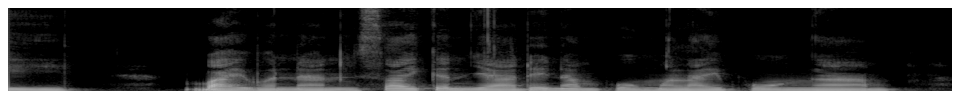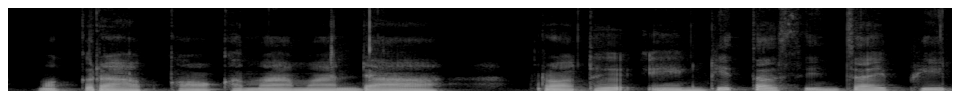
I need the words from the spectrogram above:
ทีบ่ายวันนั้นสร้อยกัญญาได้นำพวงมาลัยพวงงาม มากราบขอขมามารดา เพราะเธอเองที่ตัดสินใจผิด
